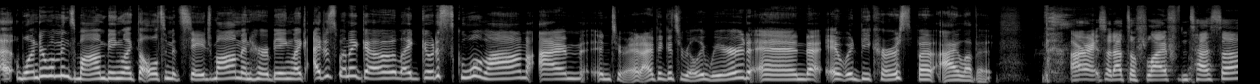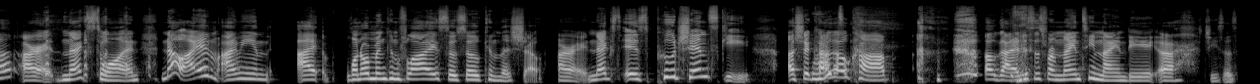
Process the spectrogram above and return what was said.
uh, Wonder Woman's mom being like the ultimate stage mom and her being like, I just want to go, like, go to school, mom. I'm into it. I think it's really weird and it would be cursed, but I love it. All right. So that's a fly from Tessa. All right. Next one. No, I am, I mean, I Wonder Woman can fly, so so can this show. All right. Next is Poochinski, a Chicago what? cop oh god, this is from 1990. Uh, Jesus,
